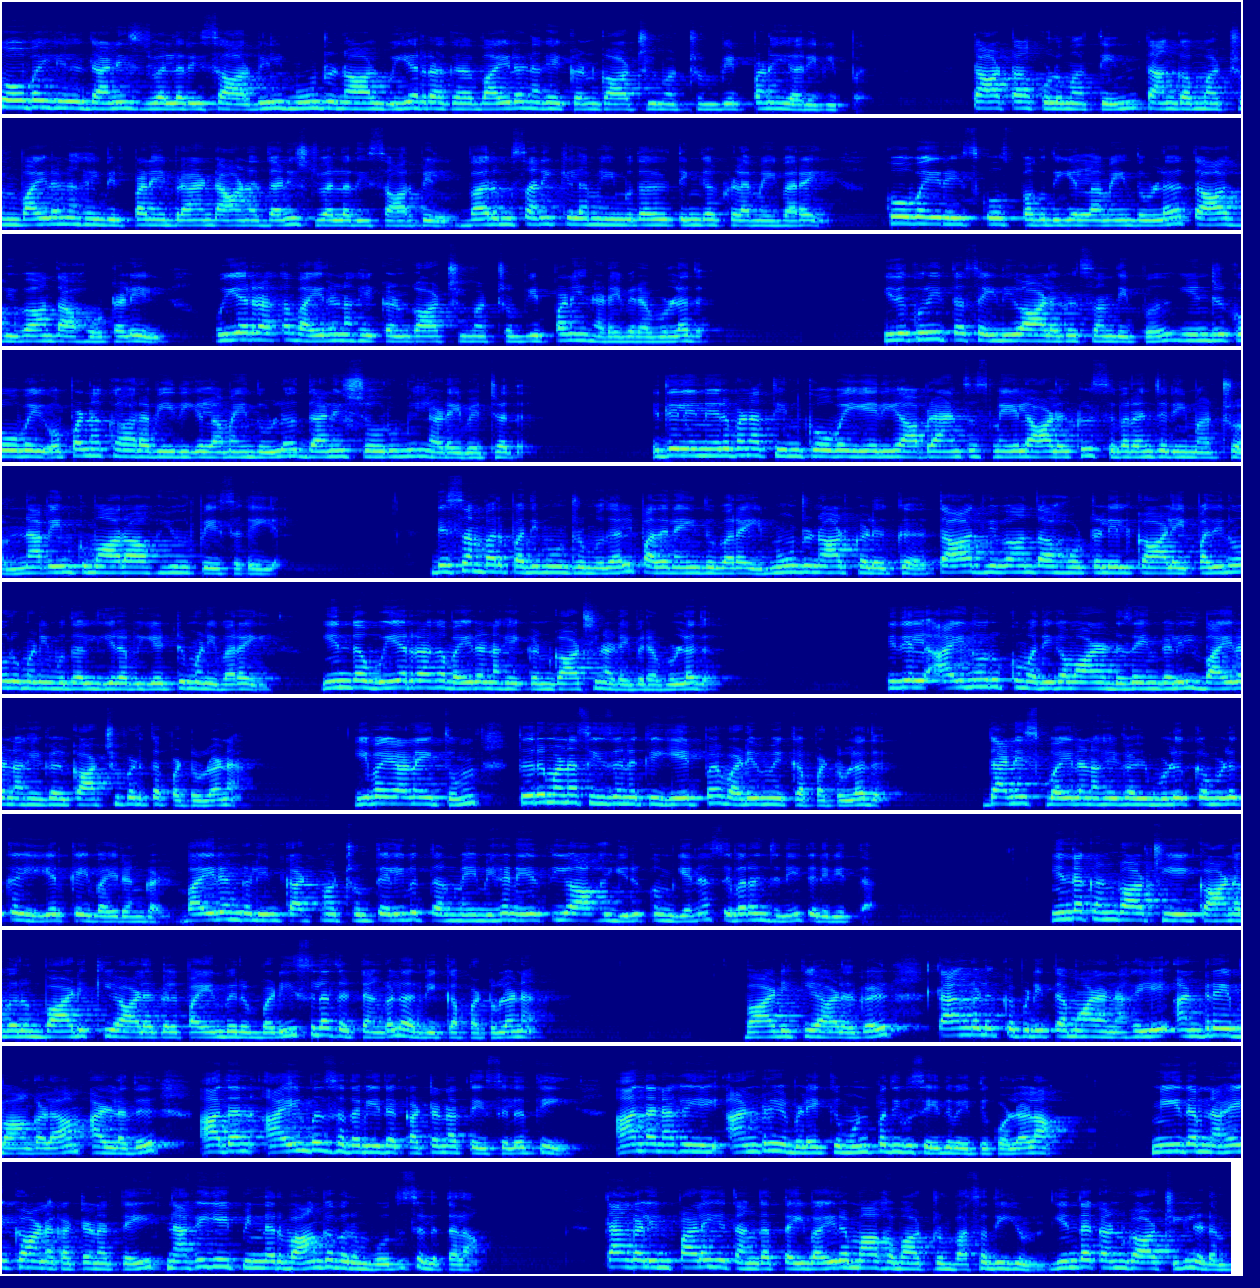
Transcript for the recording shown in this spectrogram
கோவையில் தனிஷ் ஜுவல்லரி சார்பில் மூன்று நாள் உயர் ரக வைரநகை கண்காட்சி மற்றும் விற்பனை அறிவிப்பு. டாடா குழுமத்தின் தங்கம் மற்றும் வைரநகை விற்பனை பிராண்டான தனிஷ் ஜுவல்லரி சார்பில் வரும் சனிக்கிழமை முதல் திங்கட்கிழமை வரை கோவை ரேஸ்கோஸ் பகுதியில் அமைந்துள்ள தாஜ் விவாந்தா ஹோட்டலில் உயர் ரக வைரநகை கண்காட்சி மற்றும் விற்பனை நடைபெறவுள்ளது. இது குறித்த செய்தியாளர்கள் சந்திப்பு இன்று கோவை ஒப்பனக்கார வீதியில் அமைந்துள்ள தனிஷ் ஷோரூமில் நடைபெற்றது. இதில் இந்நிறுவனத்தின் கோவை ஏரியா பிரான்சஸ் மேலாளர்கள் சிவரஞ்சனி மற்றும் நவீன்குமார் ஆகியோர் பேசுகையில் டிசம்பர் பதிமூன்று முதல் பதினைந்து வரை மூன்று நாட்களுக்கு தாஜ் விவாந்தா ஹோட்டலில் காலை பதினோரு மணி முதல் இரவு எட்டு மணி வரை இந்த உயர் ரக வைர நகை கண்காட்சி நடைபெறவுள்ளது. இதில் ஐநூறுக்கும் அதிகமான டிசைன்களில் வைர நகைகள் காட்சிப்படுத்தப்பட்டுள்ளன. இவை அனைத்தும் திருமண சீசனுக்கு ஏற்ப வடிவமைக்கப்பட்டுள்ளது. தனிஷ் வைர நகைகள் முழுக்க முழுக்க இயற்கை வைரங்கள். வைரங்களின் கட் மற்றும் தெளிவுத்தன்மை மிக நேர்த்தியாக இருக்கும் என சிவரஞ்சனி தெரிவித்தார். இந்த கண்காட்சியை காண வரும் வாடிக்கையாளர்கள் பயன்பெறும்படி சில திட்டங்கள் அறிவிக்கப்பட்டுள்ளன. வாடிக்கையாளர்கள் தங்களுக்கு பிடித்தமான நகையை அன்றே வாங்கலாம் அல்லது அதன் ஐம்பது சதவீத கட்டணத்தை செலுத்தி அந்த நகையை அன்றைய விலைக்கு முன்பதிவு செய்து வைத்துக் கொள்ளலாம். மீதம் நகைக்கான கட்டணத்தை நகையை பின்னர் வாங்க வரும்போது செலுத்தலாம். தங்களின் பழைய தங்கத்தை வைரமாக மாற்றும் வசதியும் இந்த கண்காட்சியில் இடம்பெற்றது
